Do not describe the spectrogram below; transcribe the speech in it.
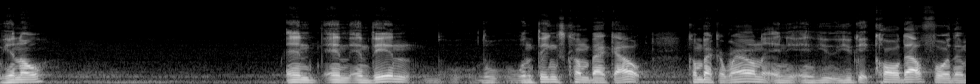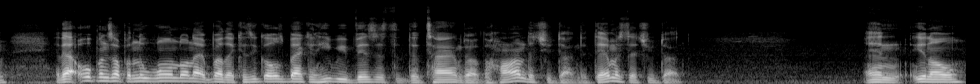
You know? And and and then when things come back out, come back around and and you you get called out for them, and that opens up a new wound on that brother because he goes back and he revisits the, the time, the, the harm that you've done, the damage that you've done. And, you know,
